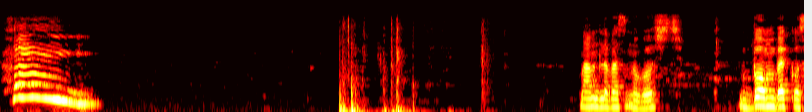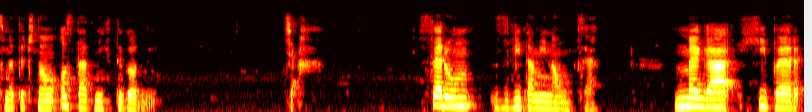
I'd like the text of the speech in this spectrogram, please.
Hej! Mam dla Was nowość. Bombę kosmetyczną ostatnich tygodni. Ciach. Serum z witaminą C. Mega, hiper,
